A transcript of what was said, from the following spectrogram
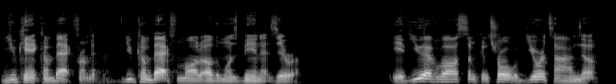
you can't come back from it. You come back from all the other ones being at zero. If you have lost some control of your time, though,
